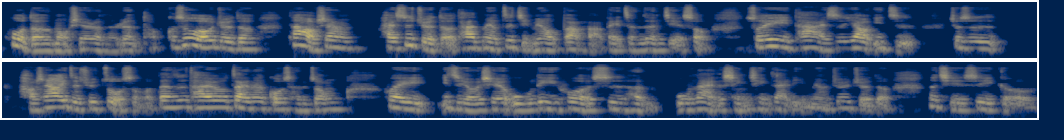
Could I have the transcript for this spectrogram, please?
获得了某些人的认同，可是我又觉得他好像还是觉得他没有自己没有办法被真正接受，所以他还是要一直就是好像要一直去做什么，但是他又在那个过程中。会一直有一些无力或者是很无奈的心情在里面，就会觉得那其实是一个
